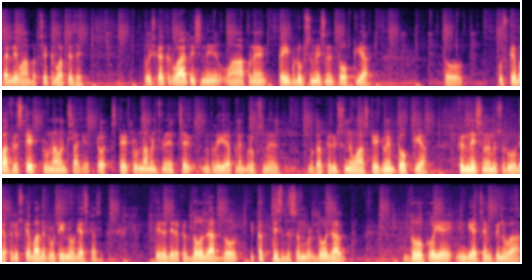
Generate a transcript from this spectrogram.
पहले वहाँ बच्चे करवाते थे। तो इसका करवाया तो इसने वहाँ अपने कई ग्रुप्स में इसने टॉप किया। तो उसके बाद फिर स्टेट टूर्नामेंट्स आ गए तो स्टेट टूर्नामेंट्स में अच्छे मतलब ये अपने ग्रुप्स में मतलब फिर उसने वहाँ स्टेट में भी टॉप किया फिर नेशनल में शुरू हो गया फिर उसके बाद रूटीन हो गया इसका धीरे धीरे फिर 2002 इकतीस दिसंबर 2002 को ये इंडिया चैंपियन हुआ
